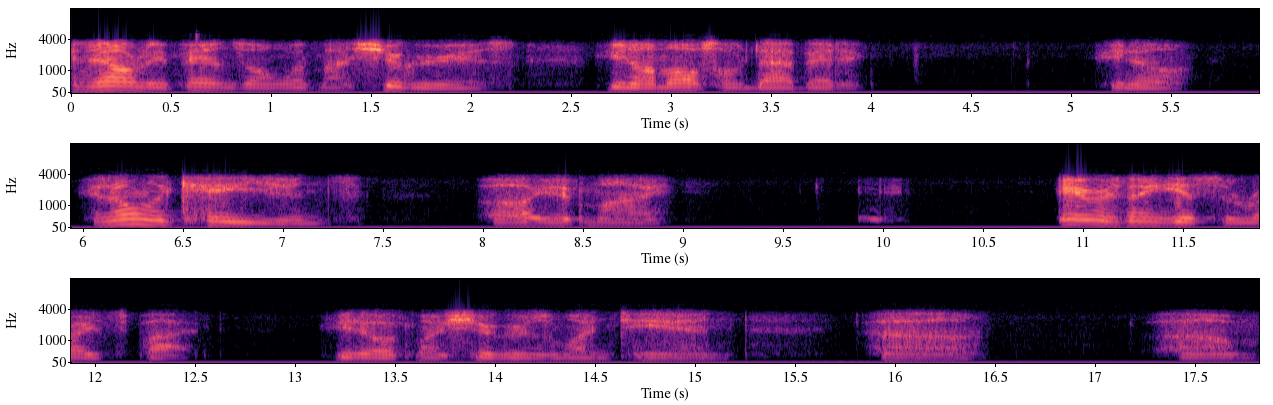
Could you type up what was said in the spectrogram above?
and it all depends on what my sugar is. You know, I'm also diabetic. You know, and on occasions, uh, if my everything hits the right spot, you know, if my sugar is 110, uh, um,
